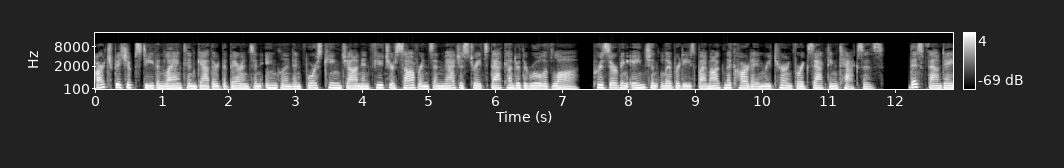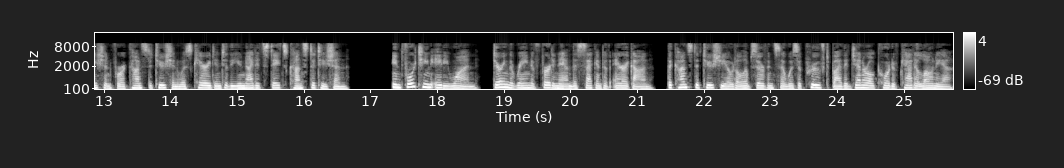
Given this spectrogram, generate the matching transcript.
Archbishop Stephen Langton gathered the barons in England and forced King John and future sovereigns and magistrates back under the rule of law, preserving ancient liberties by Magna Carta in return for exacting taxes. This foundation for a constitution was carried into the United States Constitution. In 1481, during the reign of Ferdinand II of Aragon, the Constitutional Observanza was approved by the General Court of Catalonia,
